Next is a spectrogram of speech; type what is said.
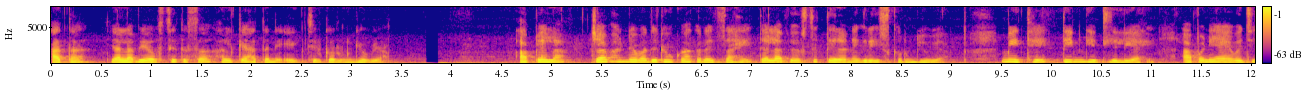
आता याला व्यवस्थित असं हलक्या हाताने एकजीव करून घेऊया. आपल्याला ज्या भांड्यामध्ये ढोकळा करायचा आहे त्याला व्यवस्थित तेलाने ग्रीस करून घेऊया. मी इथे टीन घेतलेली आहे. आपण याऐवजी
